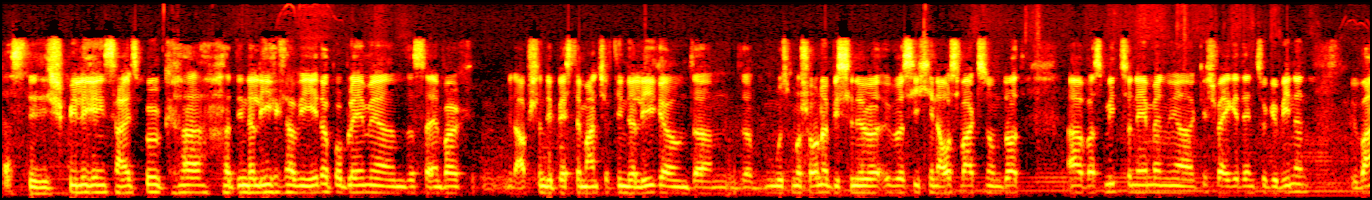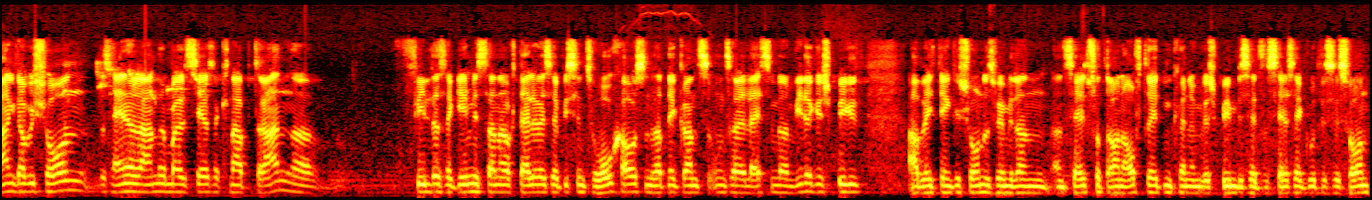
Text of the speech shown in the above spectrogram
dass die Spiele gegen Salzburg äh, hat in der Liga, glaube ich, jeder Probleme. Ähm, das ist einfach mit Abstand die beste Mannschaft in der Liga und ähm, da muss man schon ein bisschen über, über sich hinauswachsen, um dort äh, was mitzunehmen, ja, geschweige denn zu gewinnen. Wir waren, glaube ich, schon das eine oder andere Mal sehr, sehr knapp dran. Äh, fiel das Ergebnis dann auch teilweise ein bisschen zu hoch aus und hat nicht ganz unsere Leistung dann wiedergespiegelt. Aber ich denke schon, dass wir mit einem, Selbstvertrauen auftreten können. Wir spielen bis jetzt eine sehr, sehr gute Saison.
